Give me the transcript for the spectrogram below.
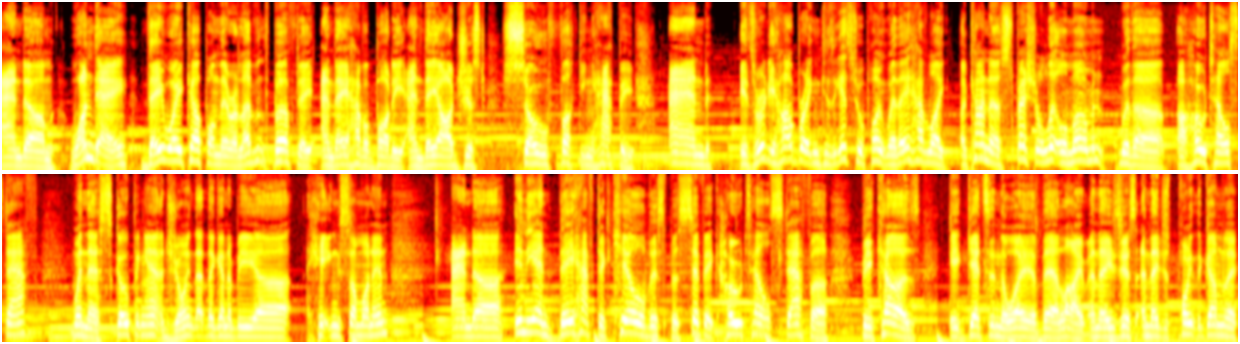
And um, one day, they wake up on their 11th birthday and they have a body and they are just so fucking happy. And it's really heartbreaking because it gets to a point where they have like a kind of special little moment with a, a hotel staff when they're scoping out a joint that they're going to be uh, hitting someone in. And uh, in the end, they have to kill this specific hotel staffer because it gets in the way of their life. And they just and they just point the gun and they,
